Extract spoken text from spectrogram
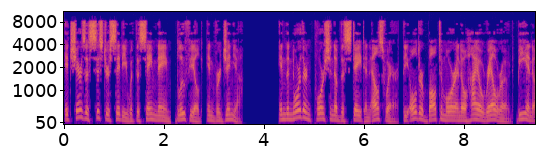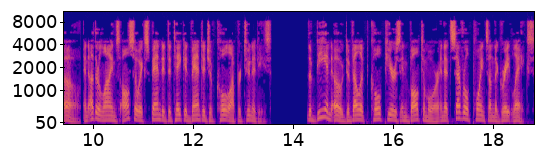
It shares a sister city with the same name, Bluefield, in Virginia. In the northern portion of the state and elsewhere, the older Baltimore and Ohio Railroad and other lines also expanded to take advantage of coal opportunities. The B&O developed coal piers in Baltimore and at several points on the Great Lakes.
